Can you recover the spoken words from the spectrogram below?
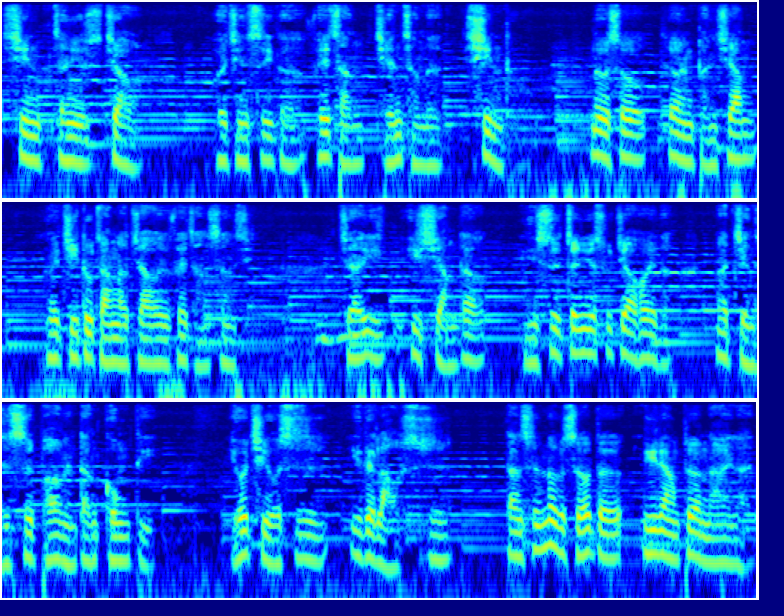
信真耶稣教，我已经是一个非常虔诚的信徒。那个时候在我们本乡，因为基督长老教会非常盛行，只要一一想到。你是真耶稣教会的，那简直是把我们当公敌。尤其我是一个老师，但是那个时候的力量不知道哪里来的，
